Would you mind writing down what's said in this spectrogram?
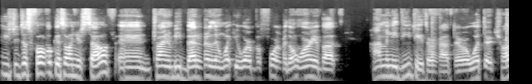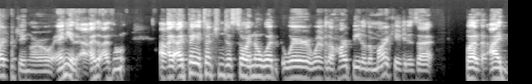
you should just focus on yourself and trying to be better than what you were before. Don't worry about how many DJs are out there or what they're charging or, or any of that. I, I don't. I, I, pay attention just so I know what where where the heartbeat of the market is at. But I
